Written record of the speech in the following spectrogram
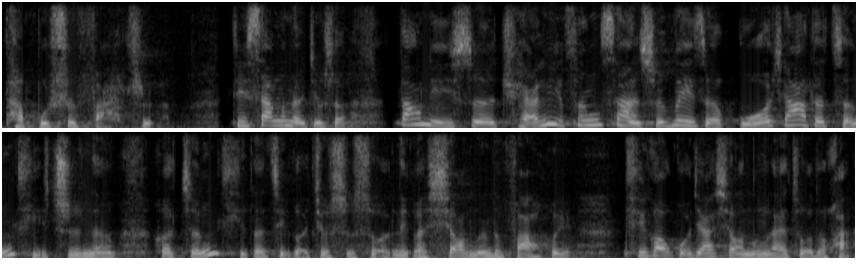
它不是法治。第三个呢，就是当你是权力分散，是为着国家的整体职能和整体的这个，就是说那个效能的发挥，提高国家效能来做的话，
